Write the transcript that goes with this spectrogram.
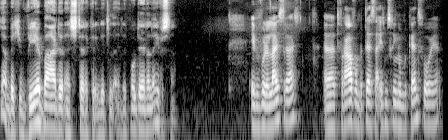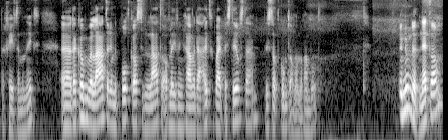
ja, een beetje weerbaarder en sterker in dit, moderne leven staan. Even voor de luisteraars. Uh, het verhaal van Bethesda is misschien onbekend voor je. Dat geeft helemaal niks. Uh, daar komen we later in de podcast, in de latere aflevering, gaan we daar uitgebreid bij stilstaan. Dus dat komt allemaal nog aan bod. U noemde het net al.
